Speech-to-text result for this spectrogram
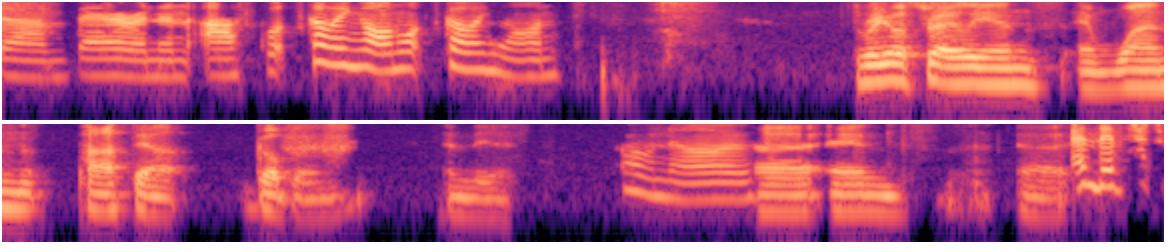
um, Baron and ask, "What's going on? What's going on?" Three Australians and one passed out goblin in there, Oh no! uh, and uh, And they've just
